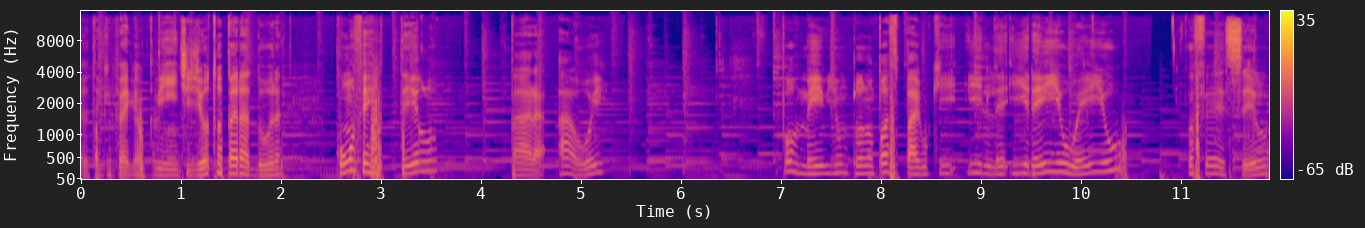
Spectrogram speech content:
Eu tenho que pegar o cliente de outra operadora, convertê-lo para a Oi por meio de um plano pós-pago que irei eu oferecê-lo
